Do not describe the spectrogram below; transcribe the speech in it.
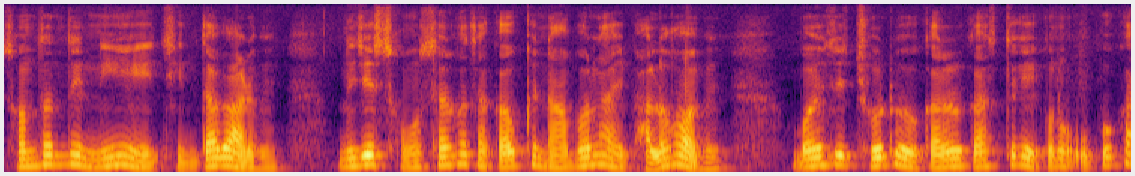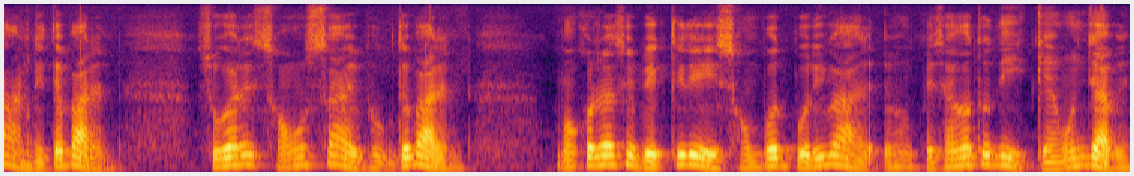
সন্তানদের নিয়ে চিন্তা বাড়বে। নিজের সমস্যার কথা কাউকে না বলাই ভালো হবে। বয়সে ছোট কারোর কাছ থেকে কোনো উপকার নিতে পারেন। সুগারের সমস্যায় ভুগতে পারেন। মকর রাশির ব্যক্তিদের সম্পদ, পরিবার এবং পেশাগত দিক কেমন যাবে?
